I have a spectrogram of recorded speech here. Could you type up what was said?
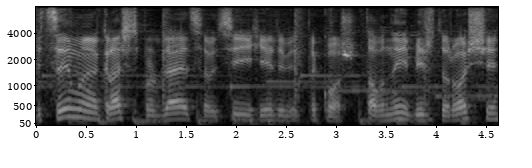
І цим е, краще справляються оці гелєві також. Та вони більш дорожчі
